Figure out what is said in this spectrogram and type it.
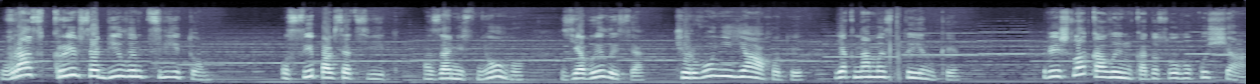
враз вкрився білим цвітом. Осипався цвіт, а замість нього з'явилися червоні ягоди, як намистинки. Прийшла калинка до свого куща,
